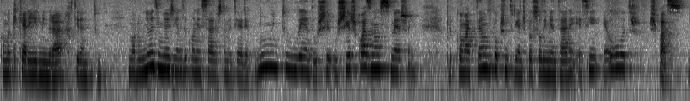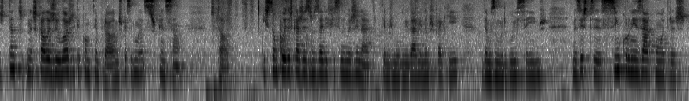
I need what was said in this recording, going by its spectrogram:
como a que querem ir minerar, retirando tudo demora milhões e milhões de anos a condensar esta matéria, muito lenta, os, os seres quase não se mexem, porque como há tão poucos nutrientes para eles se alimentarem, é assim é outro espaço, tanto na escala geológica como temporal, é uma espécie de uma suspensão total. Isto são coisas que às vezes nos é difícil imaginar, porque temos mobilidade e andamos para aqui, damos um mergulho, saímos, mas este sincronizar com outras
